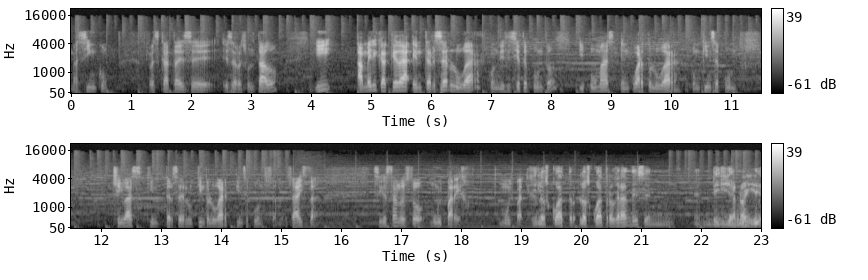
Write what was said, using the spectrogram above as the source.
más 5, rescata ese, ese resultado. Y América queda en tercer lugar con 17 puntos y Pumas en cuarto lugar con 15 puntos. Chivas quinto, tercer, quinto lugar, 15 puntos también. O sea, ahí está. Sigue estando esto muy parejo muy parejo. Y los cuatro, los cuatro grandes en, en liguilla, ¿no? Y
